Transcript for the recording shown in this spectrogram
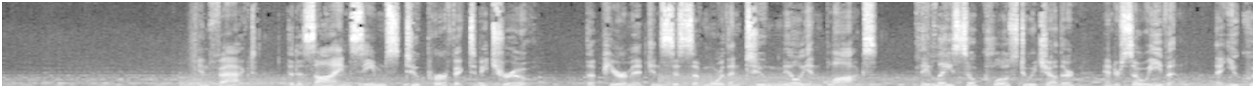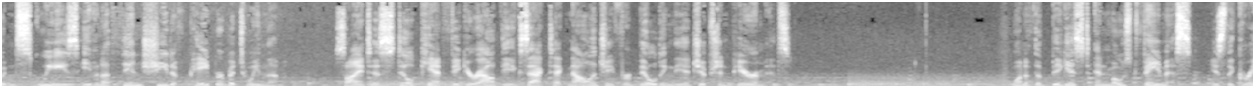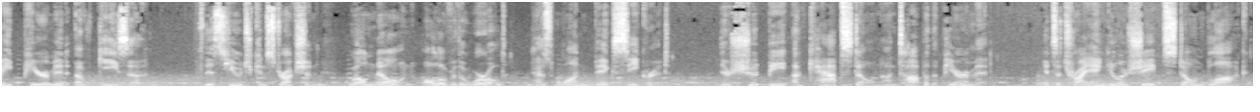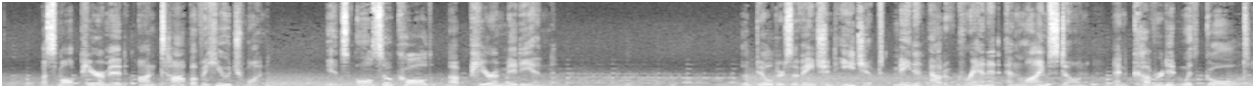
In fact, the design seems too perfect to be true. The pyramid consists of more than 2 million blocks. They lay so close to each other and are so even that you couldn't squeeze even a thin sheet of paper between them. Scientists still can't figure out the exact technology for building the Egyptian pyramids. One of the biggest and most famous is the Great Pyramid of Giza. This huge construction, well known all over the world, has one big secret. There should be a capstone on top of the pyramid. It's a triangular shaped stone block, a small pyramid on top of a huge one. It's also called a pyramidion. The builders of ancient Egypt made it out of granite and limestone and covered it with gold.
